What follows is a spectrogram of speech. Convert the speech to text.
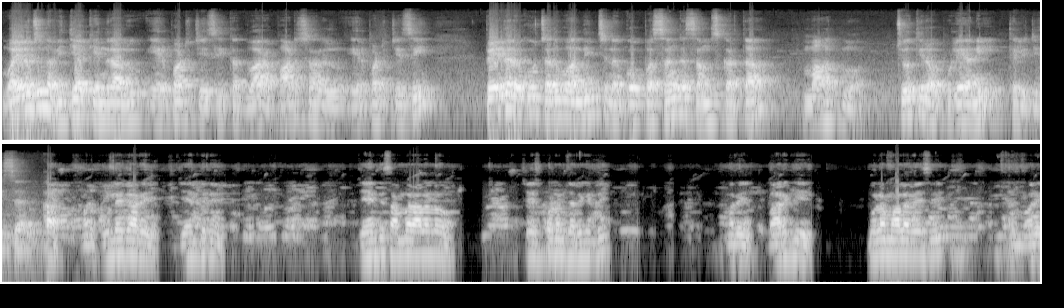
వయోజన విద్యా కేంద్రాలు ఏర్పాటు చేసి తద్వారా పాఠశాలలను ఏర్పాటు చేసి పేదలకు చదువు అందించిన గొప్ప సంఘ సంస్కర్త మహాత్మా జ్యోతిరావు పులే అని తెలియజేశారు. మరి గారి జయంతిని జయంతి సంబరాలను చేసుకోవడం జరిగింది. మరి వారికి పూలమాల వేసి మరి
